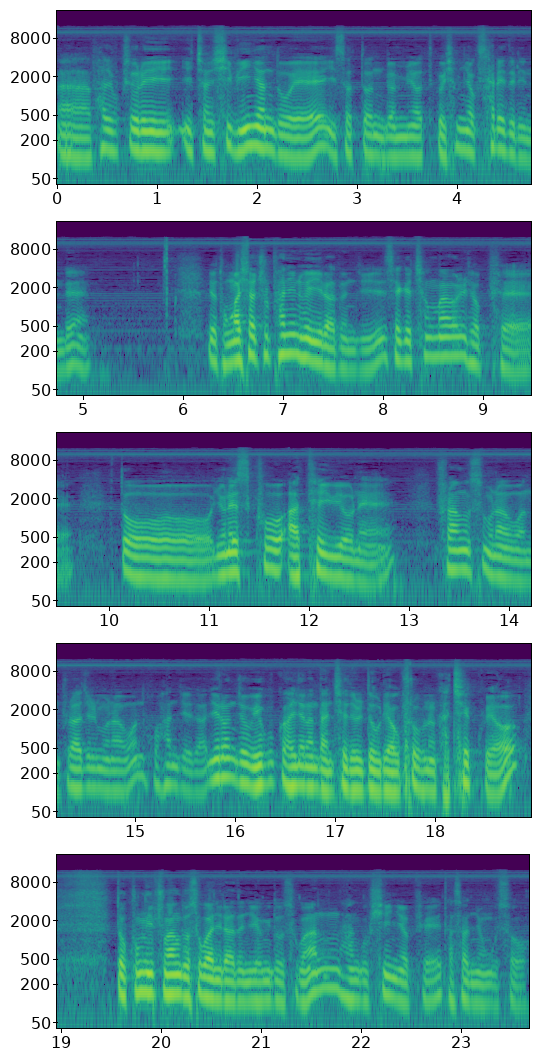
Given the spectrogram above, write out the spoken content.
파죽소리 2012년도에 있었던 몇몇 그 협력 사례들인데 동아시아 출판인 회의라든지 세계 청마을 협회 또 유네스코 아태위원회 프랑스 문화원, 브라질 문화원, 호한재단 이런 저 외국과 관련한 단체들도 우리하고 프로그램을 같이 했고요. 또 국립중앙도서관이라든지 경기도서관, 한국시인협회, 다산연구소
